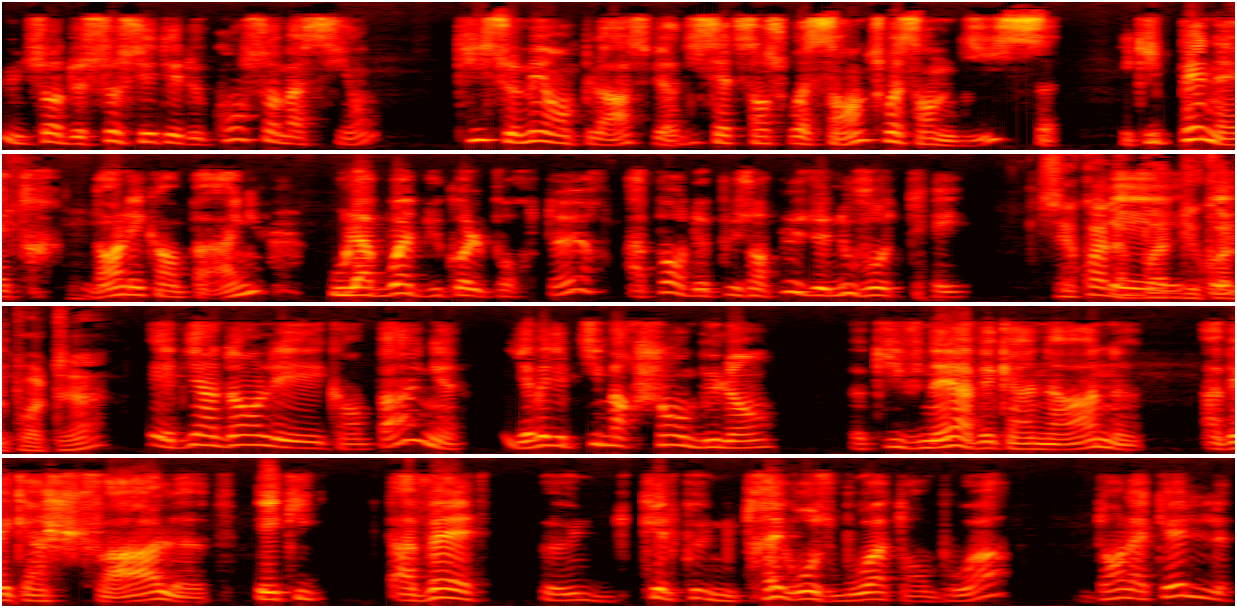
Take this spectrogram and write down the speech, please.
une sorte de société de consommation qui se met en place vers 1760-70 et qui pénètrent dans les campagnes où la boîte du colporteur apporte de plus en plus de nouveautés. C'est quoi la Et- boîte du colporteur? Eh bien, dans les campagnes, il y avait des petits marchands ambulants euh, qui venaient avec un âne, avec un cheval, euh, et qui avaient euh, une, très grosse boîte en bois dans laquelle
